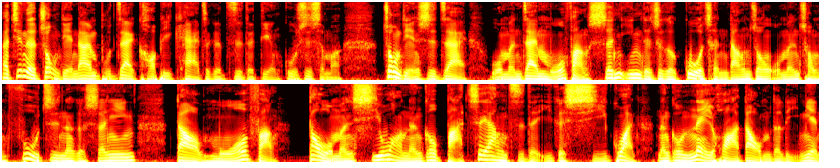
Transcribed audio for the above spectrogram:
那今天的重点当然不在 copycat 这个字的典故是什么，重点是在我们在模仿声音的。这个过程当中，我们从复制那个声音到模仿。到我们希望能够把这样子的一个习惯能够内化到我们的里面，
